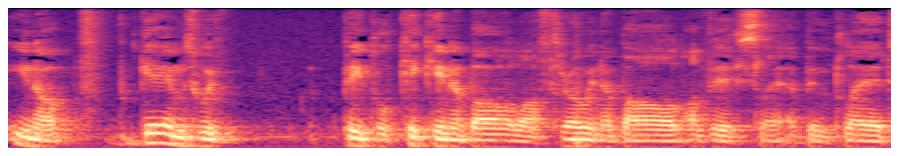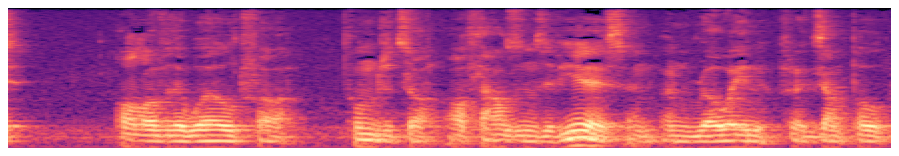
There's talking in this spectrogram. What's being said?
you know f- games with people kicking a ball or throwing a ball. Obviously, have been played all over the world for hundreds or, or thousands of years, and, and rowing, for example.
